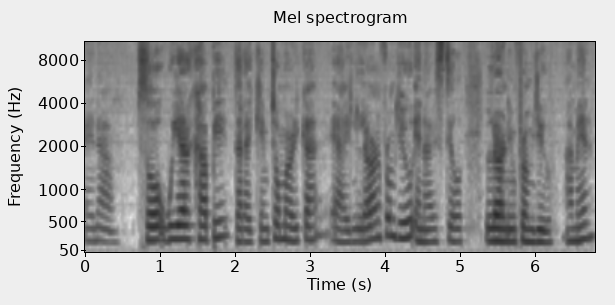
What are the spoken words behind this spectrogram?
And uh, So we are happy that I came to America. I learned from you, and I'm still learning from you. Amen.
